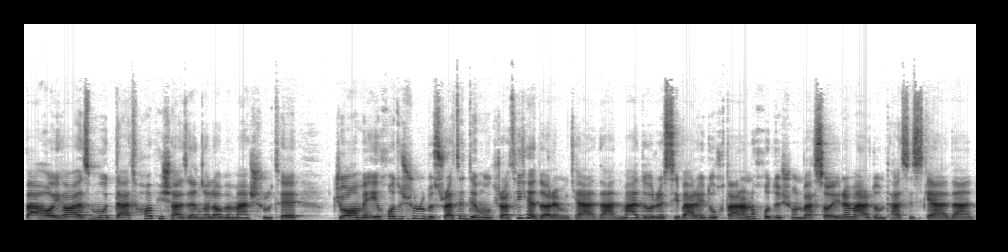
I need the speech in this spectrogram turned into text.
بهایی ها از مدت ها پیش از انقلاب مشروطه جامعه خودشون رو به صورت دموکراتیک اداره می‌کردن مدارسی برای دختران خودشون و سایر مردم تأسیس کردند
